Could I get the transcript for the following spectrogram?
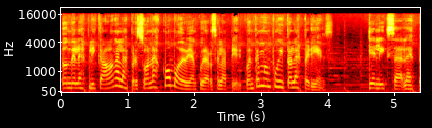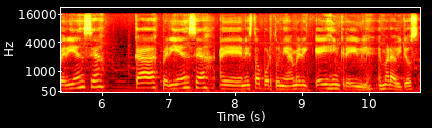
donde le explicaban a las personas cómo debían cuidarse la piel. Cuéntenme un poquito la experiencia. Yelixa, la experiencia, cada experiencia eh, en esta oportunidad Mary es increíble, es maravillosa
